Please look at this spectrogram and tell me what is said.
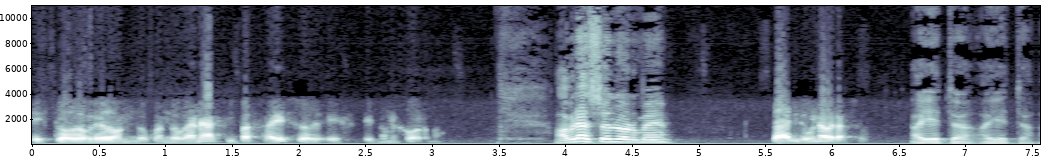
es todo redondo, cuando ganás y pasa eso es, es lo mejor, ¿no? Abrazo enorme. Dale, un abrazo. Ahí está, ahí está.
